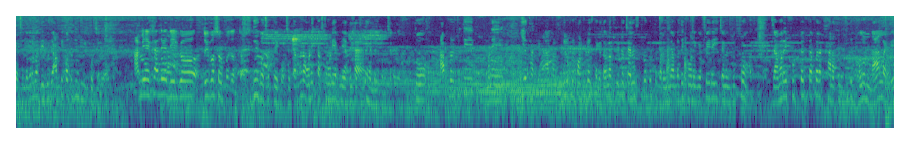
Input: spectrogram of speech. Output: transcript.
পছন্দ করে বা দীর্ঘদিন আপনি কতদিন থেকে করছেন আমি এখানে দীর্ঘ দুই বছর পর্যন্ত দুই বছর থেকে করছেন তার মানে অনেক কাস্টমারই আপনি এখন হ্যাঁ। হ্যান্ডেল করেছেন। তো আপনার যদি মানে ইয়ে থাকে মানে আপনার ফুডের উপর কনফিডেন্স থাকে, তাহলে আপনি একটা চ্যালেঞ্জ থ্রো করতে পারেন। যে আমরা দেখি অনেক ব্যবসায়ীরা এই চ্যালেঞ্জটা থ্রো করে। যে আমার এই ফুডটা যদি আপনারা খান, আপনার যদি ভালো না লাগে,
